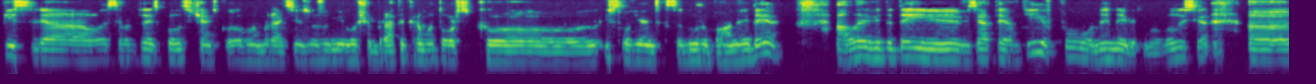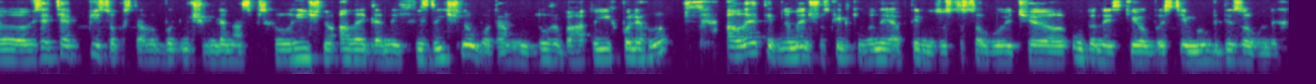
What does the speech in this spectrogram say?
після Северодонецької Лисичанської агломерації зрозуміло, що брати Краматорськ і Слов'янськ це дуже погана ідея, але від ідеї взяти Авдіївку вони не відмовилися. Е, взяття пісок стало болючим для нас психологічно, але для них фізично, бо там дуже багато їх полягло. Але тим не менш, оскільки вони активно застосовують е, у Донецькій області мобілізованих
